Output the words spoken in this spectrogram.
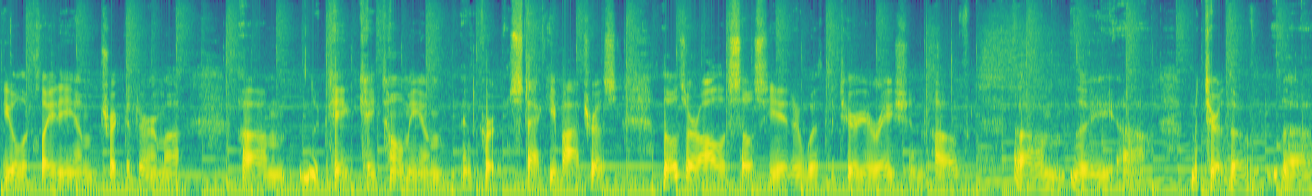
Ulocladium, trichoderma, um, chaetomium and stachybotrys, those are all associated with deterioration of um, the, uh, the, the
